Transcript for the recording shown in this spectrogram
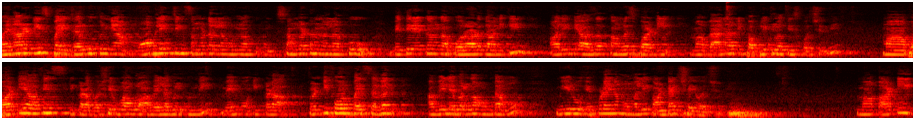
మైనారిటీస్ పై జరుగుతున్న మాబ్ లించింగ్ సంఘటనలకు సంఘటనలకు వ్యతిరేకంగా పోరాడడానికి all India Azad Congress party మా బ్యానర్ని పబ్లిక్లో తీసుకొచ్చింది. మా పార్టీ ఆఫీస్ ఇక్కడ బషీర్బాగ్లో అవైలబుల్ ఉంది. మేము ఇక్కడ ట్వంటీ ఫోర్ బై సెవెన్ అవైలబుల్గా ఉంటాము. మీరు ఎప్పుడైనా మమ్మల్ని కాంటాక్ట్ చేయవచ్చు. మా పార్టీ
